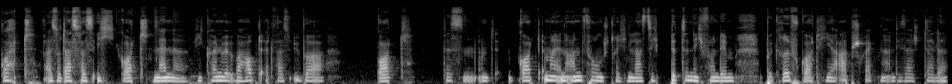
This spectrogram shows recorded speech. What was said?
Gott, also das, was ich Gott nenne? Wie können wir überhaupt etwas über Gott wissen? Und Gott immer in Anführungsstrichen, lass dich bitte nicht von dem Begriff Gott hier abschrecken an dieser Stelle.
